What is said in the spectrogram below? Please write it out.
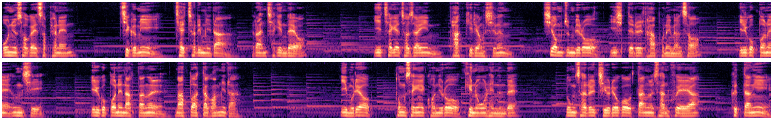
온유서가에서 펴낸 지금이 제철입니다. 란 책인데요. 이 책의 저자인 박기령 씨는 시험 준비로 20대를 다 보내면서 7번의 응시, 7번의 낙방을 맛보았다고 합니다. 이 무렵 동생의 권유로 귀농을 했는데 농사를 지으려고 땅을 산 후에야 그 땅이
